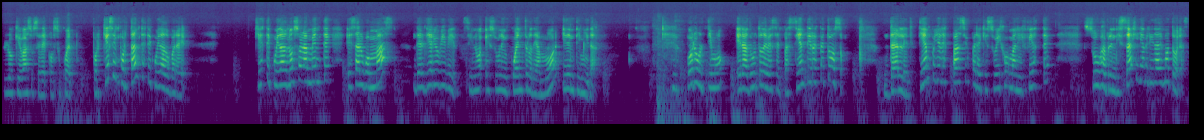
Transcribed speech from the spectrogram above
lo que va a suceder con su cuerpo. ¿Por qué es importante este cuidado para él? Que este cuidado no solamente es algo más del diario vivir, sino es un encuentro de amor y de intimidad. Por último, el adulto debe ser paciente y respetuoso, darle el tiempo y el espacio para que su hijo manifieste sus aprendizajes y habilidades motoras.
